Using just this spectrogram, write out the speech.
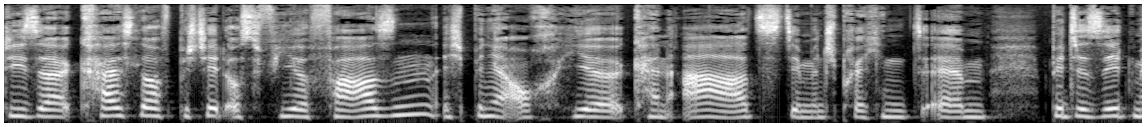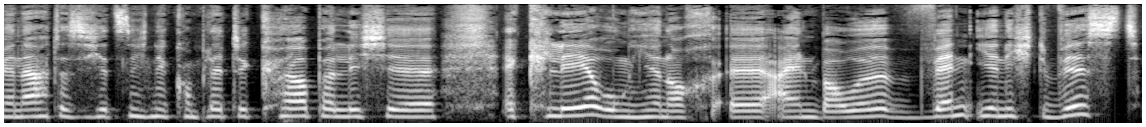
Dieser Kreislauf besteht aus vier Phasen. Ich bin ja auch hier kein Arzt, dementsprechend ähm, bitte seht mir nach, dass ich jetzt nicht eine komplette körperliche Erklärung hier noch äh, einbaue. Wenn ihr nicht wisst,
